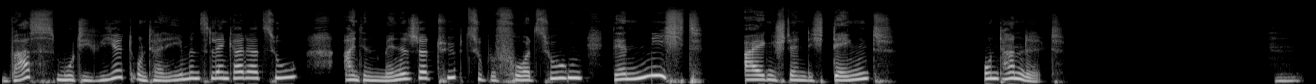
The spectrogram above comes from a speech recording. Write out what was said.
Was motiviert Unternehmenslenker dazu, einen Managertyp zu bevorzugen, der nicht eigenständig denkt und handelt? Hm.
